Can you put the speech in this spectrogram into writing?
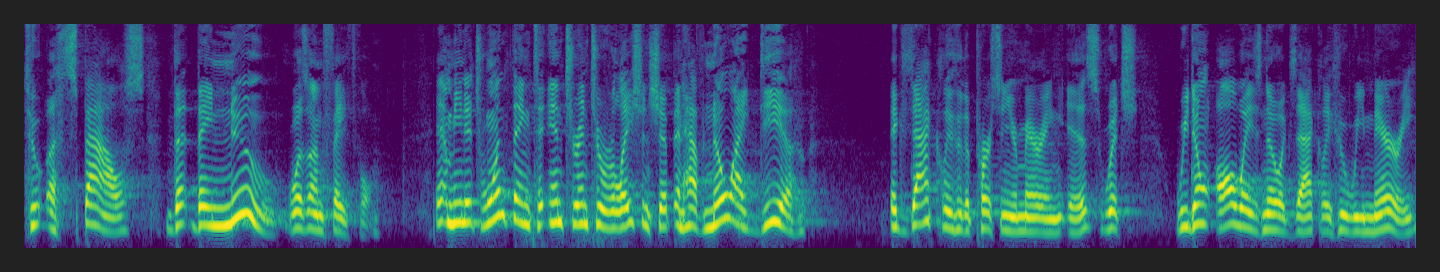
to a spouse that they knew was unfaithful? I mean, it's one thing to enter into a relationship and have no idea exactly who the person you're marrying is, which we don't always know exactly who we marry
